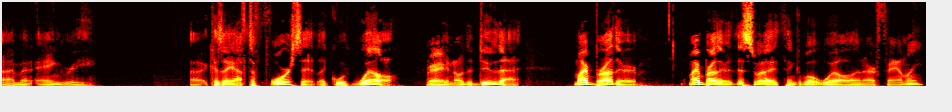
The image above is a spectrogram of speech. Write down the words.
I'm an angry uh, because I have to force it like with will, Right. you know, to do that. My brother, my brother, this is what I think about Will in our family.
